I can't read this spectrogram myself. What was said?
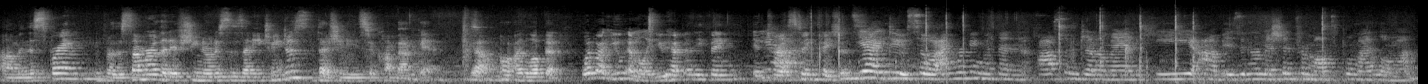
um, in the spring and for the summer, that if she notices any changes, that she needs to come back in. Yeah, oh, I love that. What about you, Emilee? Do you have anything interesting, patients? Yeah, I do. So I'm working with an awesome gentleman. He um, is in remission from multiple myeloma.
